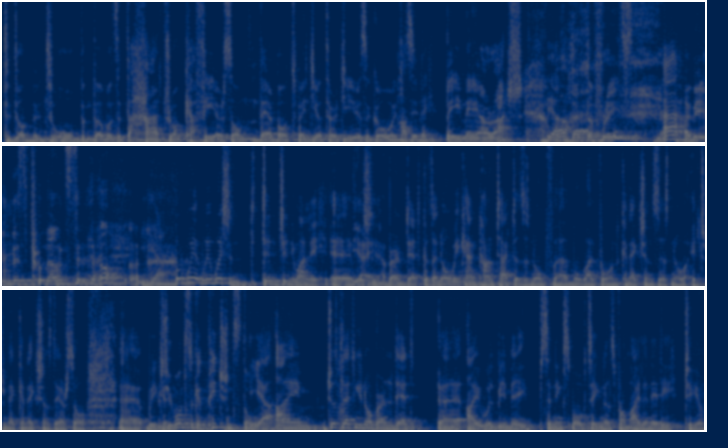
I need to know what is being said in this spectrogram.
to Dublin to open the was it the Hard Rock Cafe or something there about twenty or thirty years ago? And Possibly. he said Bay May Arash. Yeah. Wasn't that the phrase? I may have mispronounced it now. Yeah, but we, we wish him gen- genuinely uh, Yeah, wish him yeah. Bernadette because I know we can't contact us. There's no uh, mobile phone connections. There's no internet connections there, so uh, we can. She wants to get pigeons though. Yeah, I'm just letting you know, Bernadette. Uh, I will be sending smoke signals from Island Eddy to you,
